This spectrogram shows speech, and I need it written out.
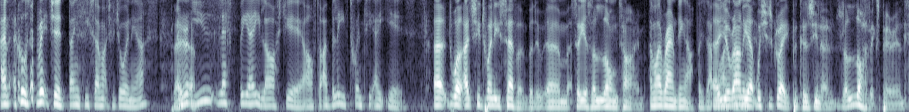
and of course, Richard, thank you so much for joining us. Pleasure. And you left BA last year after, I believe, 28 years. Uh, well, actually, 27, but it, um, so yes, a long time. Am I rounding up? Is that Uh, what you're I've rounding there? up, which is great because you know there's a lot of experience.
